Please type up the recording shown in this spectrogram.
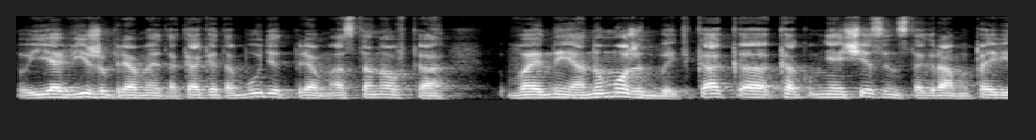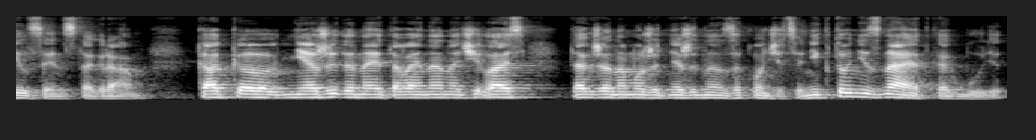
Я вижу прямо это, как это будет, прям остановка войны, оно может быть. Как, э, как у меня исчез Инстаграм и появился Инстаграм. Как э, неожиданно эта война началась, так же она может неожиданно закончиться. Никто не знает, как будет.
